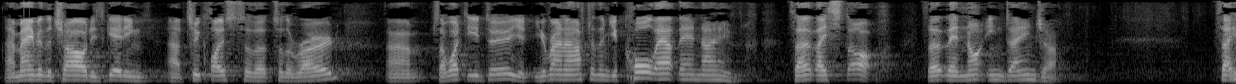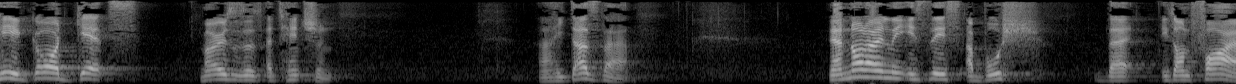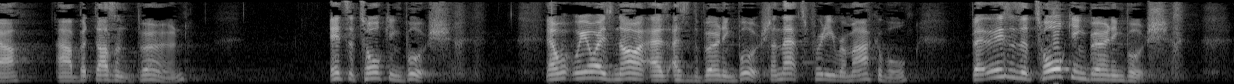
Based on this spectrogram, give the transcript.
Uh, maybe the child is getting uh, too close to the to the road. Um, so what do you do? You, you run after them. You call out their name so that they stop, so that they're not in danger. So here God gets Moses' attention. Uh, he does that. Now, not only is this a bush that is on fire uh, but doesn't burn, it's a talking bush. Now, we always know it as, as the burning bush, and that's pretty remarkable. But this is a talking burning bush.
